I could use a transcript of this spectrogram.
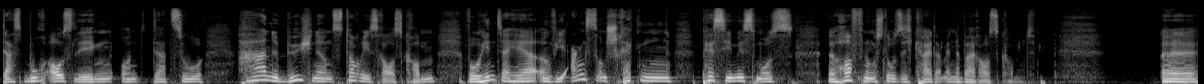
das Buch auslegen und dazu hanebüchenen Stories rauskommen, wo hinterher irgendwie Angst und Schrecken, Pessimismus, äh, Hoffnungslosigkeit am Ende bei rauskommt. Äh,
